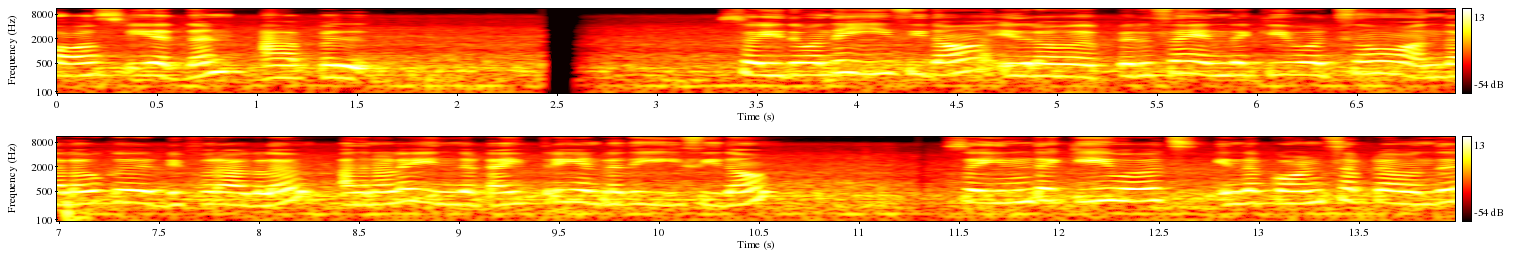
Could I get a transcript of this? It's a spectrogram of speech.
costlier than apple so இது வந்து ஈஸி தான். இதில் பெருசாக எந்த கீவேர்ட்ஸும் அந்த அளவுக்கு டிஃபர் ஆகலை. அதனால் இந்த டைப் த்ரீன்றது ஈஸி தான். ஸோ இந்த கீவேர்ட்ஸ் இந்த கான்செப்டை வந்து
